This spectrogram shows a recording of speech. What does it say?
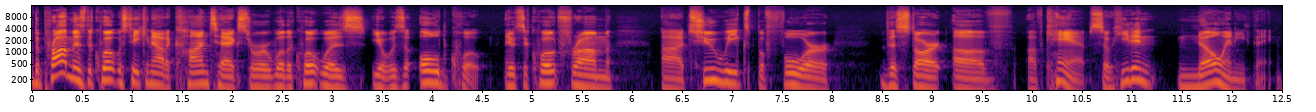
the problem is the quote was taken out of context, or well, the quote was you know, was an old quote. It was a quote from uh, two weeks before the start of of camp, so he didn't know anything.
